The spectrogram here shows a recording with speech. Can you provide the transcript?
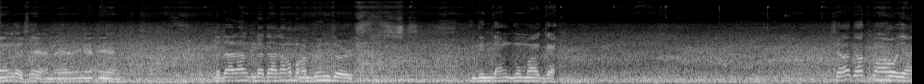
Ayan guys, ayan, ayan, ayan, ayan. Dadaanan, dadaanan ko mga vendors. Magandang umaga. Shout out mga kuya.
